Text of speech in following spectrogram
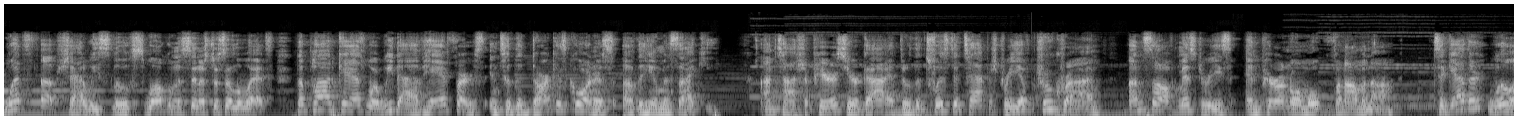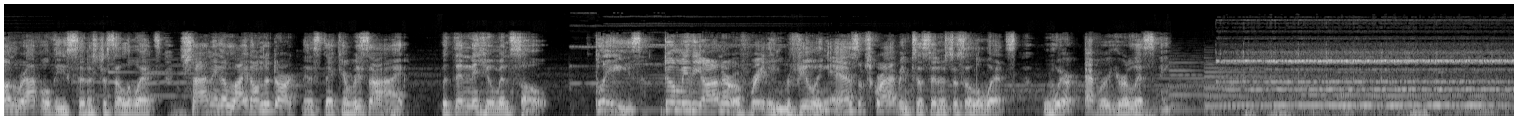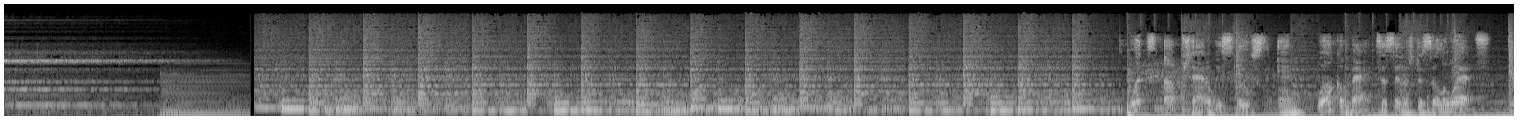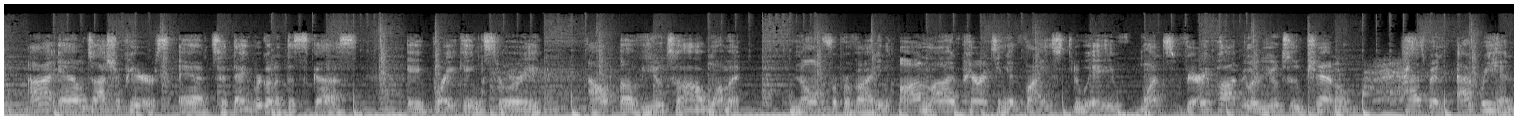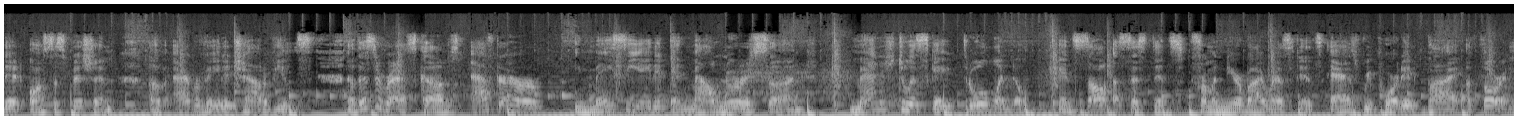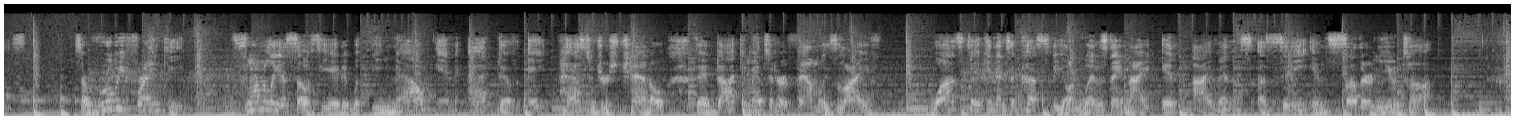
What's up, shadowy sleuths? Welcome to Sinister Silhouettes, the podcast where we dive headfirst into the darkest corners of the human psyche. I'm Tasha Pierce, your guide through the twisted tapestry of true crime, unsolved mysteries, and paranormal phenomena. Together, we'll unravel these sinister silhouettes, shining a light on the darkness that can reside within the human soul. Please do me the honor of rating, reviewing, and subscribing to Sinister Silhouettes wherever you're listening. What's up, shadowy sleuths, and welcome back to Sinister Silhouettes. I am Tasha Pierce, and today we're going to discuss a breaking story out of Utah. A woman known for providing online parenting advice through a once very popular YouTube channel has been apprehended on suspicion of aggravated child abuse. Now, this arrest comes after her emaciated and malnourished son managed to escape through a window and sought assistance from a nearby residence, as reported by authorities. So, Ruby Franke, formerly associated with the now inactive Eight Passengers channel that documented her family's life, was taken into custody on Wednesday night in Ivins, a city in southern Utah.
